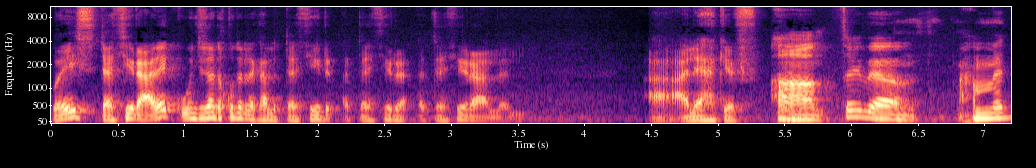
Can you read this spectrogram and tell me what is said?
كويس تأثير عليك وانت ذات قدرتك على التأثير التأثير التأثير على عليها كيف. آه طيب يا محمد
